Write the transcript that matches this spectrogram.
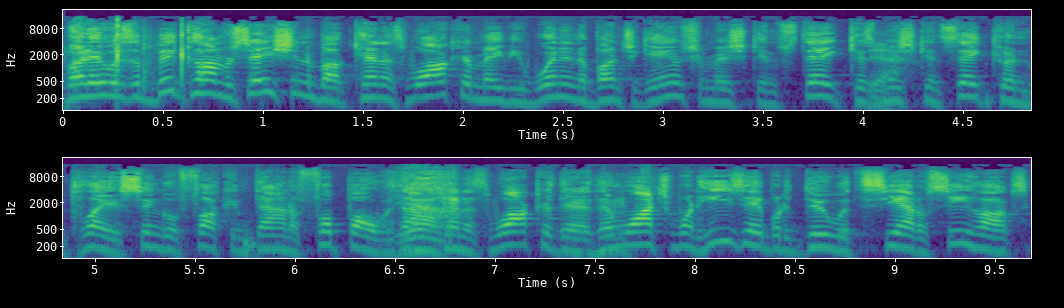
But it was a big conversation about Kenneth Walker maybe winning a bunch of games for Michigan State because Yeah. Michigan State couldn't play a single fucking down of football without Yeah. Kenneth Walker there. Then mm-hmm. watch what he's able to do with the Seattle Seahawks,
